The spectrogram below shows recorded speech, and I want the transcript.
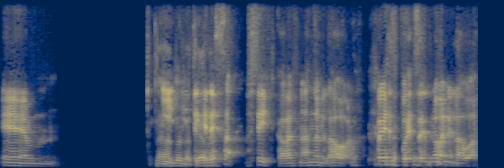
Eh, Nadando y, en la tierra. Sí, nadando en el agua. Puede, puede ser no en el agua.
